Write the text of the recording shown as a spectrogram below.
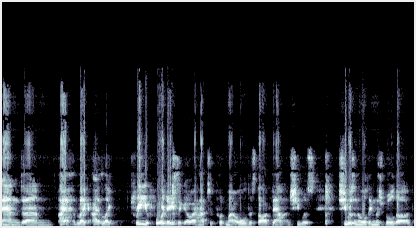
And um, I had like I like three or four days ago, I had to put my oldest dog down, and she was she was an old English bulldog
